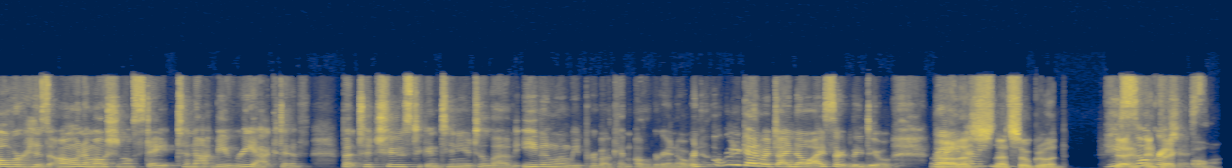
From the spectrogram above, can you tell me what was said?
over his own emotional state to not be reactive, but to choose to continue to love, even when we provoke him over and over and over again, which I know I certainly do. Right? Uh, that's I mean, that's so good. He's yeah, so in, in gracious. Fact, oh,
